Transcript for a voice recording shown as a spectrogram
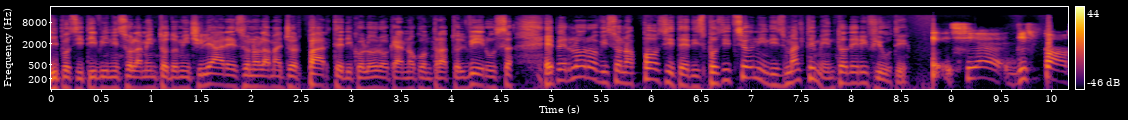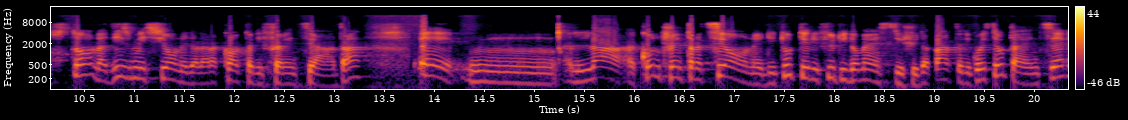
I positivi in isolamento domiciliare sono la maggior parte di coloro che hanno contratto il virus e per loro vi sono apposite disposizioni di smaltimento dei rifiuti. Si è disposto la dismissione della raccolta differenziata e mh, la concentrazione di tutti i rifiuti domestici da parte di queste utenze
